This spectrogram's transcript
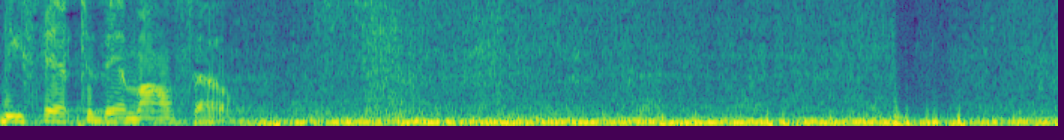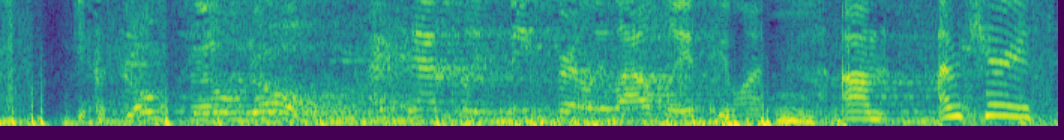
be sent to them also. Go, Phil, go! I can actually speak fairly loudly if you want. Um, I'm curious,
